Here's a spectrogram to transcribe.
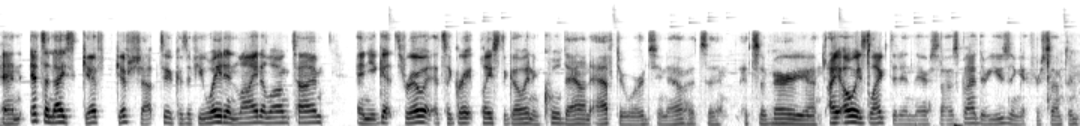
and it's a nice gift gift shop too because if you wait in line a long time and you get through it it's a great place to go in and cool down afterwards you know? It's a it's a very uh, i always liked it in there so i was glad they're using it for something.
